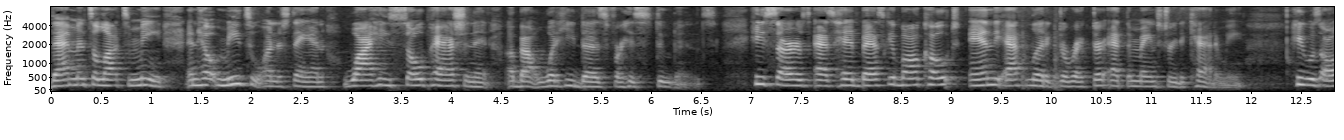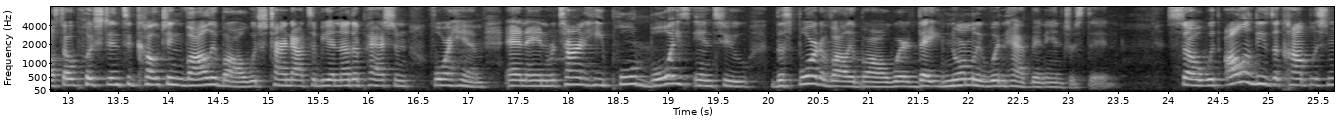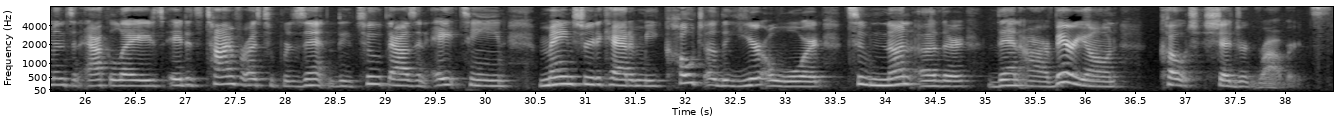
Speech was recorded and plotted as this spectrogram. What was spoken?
That meant a lot to me and helped me to understand why he's so passionate about what he does for his students. He serves as head basketball coach and the athletic director at the Main Street Academy. He was also pushed into coaching volleyball, which turned out to be another passion for him. And in return, he pulled boys into the sport of volleyball where they normally wouldn't have been interested. So, with all of these accomplishments and accolades, it is time for us to present the 2018 Main Street Academy Coach of the Year Award to none other than our very own Coach Shedrick Roberts.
